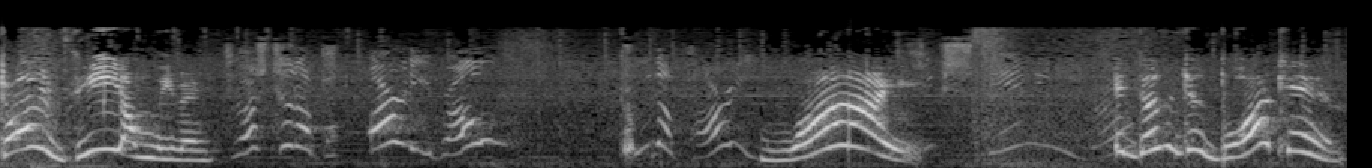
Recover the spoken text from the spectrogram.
Don't D, I'm leaving. just to the party, bro. To the party. Why? It doesn't just block him.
